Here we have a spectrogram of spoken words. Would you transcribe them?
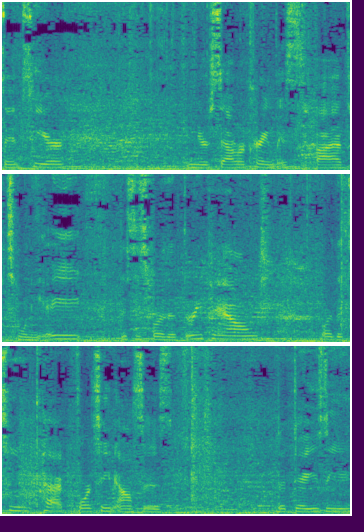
cents here. And your sour cream is $5.28. This is for the three pound or the two pack, 14 ounces. The Daisy,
